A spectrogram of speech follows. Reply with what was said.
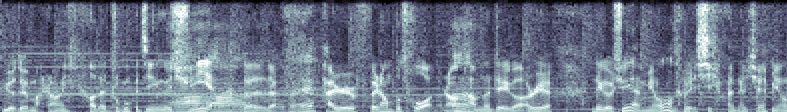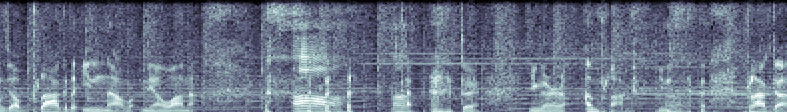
乐队马上要在中国进行一个巡演，啊对对对还是非常不错的。然后他们的这个，而且这个巡演名字我特别喜欢，这巡演名字叫 Plugged in Nirvana，啊啊，对，应该是 Unplugged in、Plugged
